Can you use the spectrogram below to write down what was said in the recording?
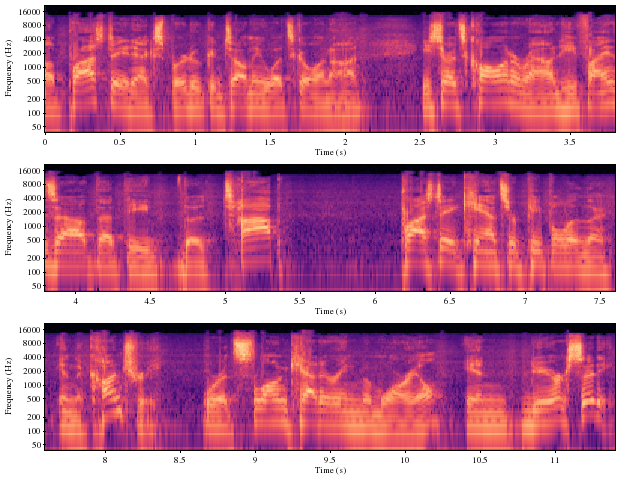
a, prostate expert who can tell me what's going on. He starts calling around. He finds out that the, the top prostate cancer people in the, in the country were at Sloan Kettering Memorial in New York City.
